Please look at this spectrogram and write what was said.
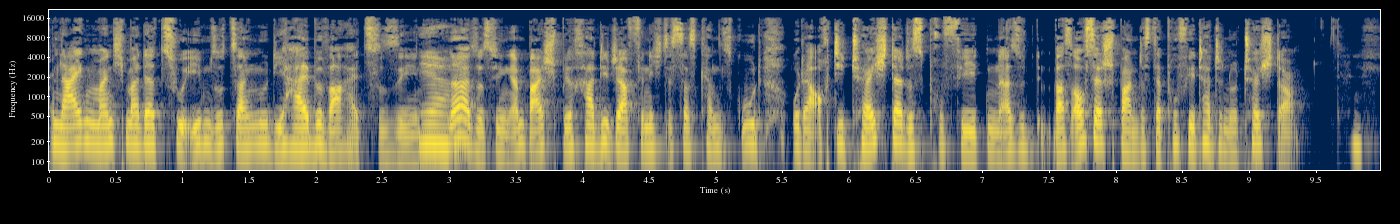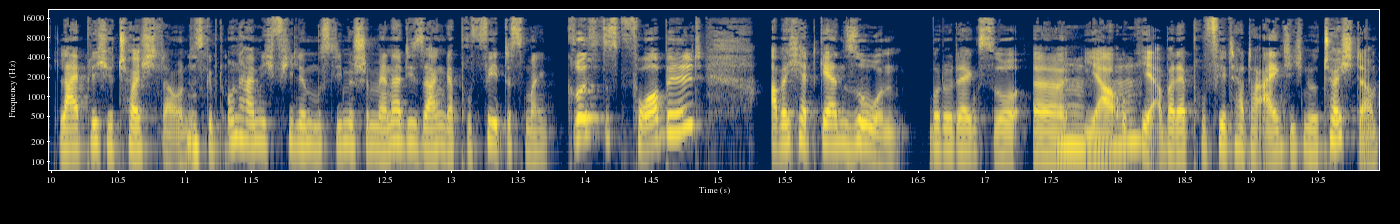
neigen manchmal dazu, eben sozusagen nur die halbe Wahrheit zu sehen. Ja. Ne? Also deswegen ein Beispiel Khadija finde ich, ist das ganz gut. Oder auch die Töchter des Propheten. Also was auch sehr spannend ist, der Prophet hatte nur Töchter leibliche Töchter. Und es gibt unheimlich viele muslimische Männer, die sagen, der Prophet ist mein größtes Vorbild, aber ich hätte gern Sohn. Wo du denkst so, äh, mhm. ja, okay, aber der Prophet hatte eigentlich nur Töchter.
